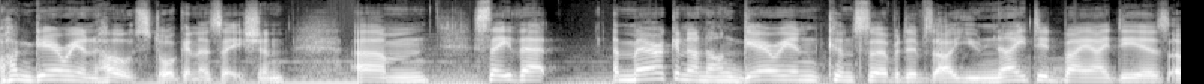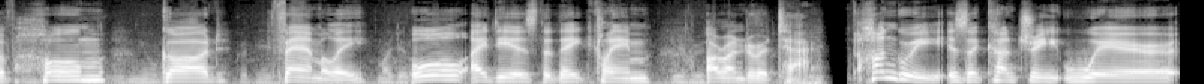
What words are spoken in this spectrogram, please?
Hungarian host organization um, say that American and Hungarian conservatives are united by ideas of home, God, family, all ideas that they claim are under attack. Hungary is a country where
